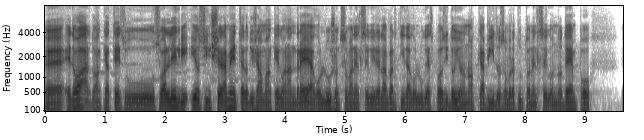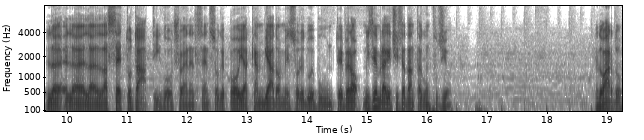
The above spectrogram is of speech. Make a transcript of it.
Eh, Edoardo, anche a te su, su Allegri, io sinceramente lo diciamo anche con Andrea, con Lucio, insomma nel seguire la partita con Luca Esposito, io non ho capito, soprattutto nel secondo tempo, l- l- l- l'assetto tattico, cioè nel senso che poi ha cambiato, ha messo le due punte, però mi sembra che ci sia tanta confusione. Edoardo?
